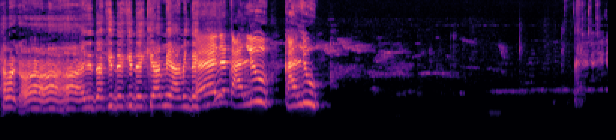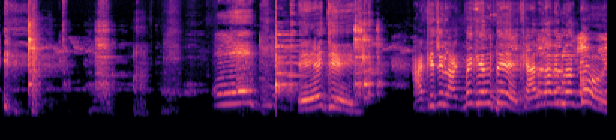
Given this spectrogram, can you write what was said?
আবার দেখি দেখি দেখি আমি আমি দেখি এই যে কালু কালু এই যে আর কিছু লাগবে খেলতে? খেলনাগুলো কই?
